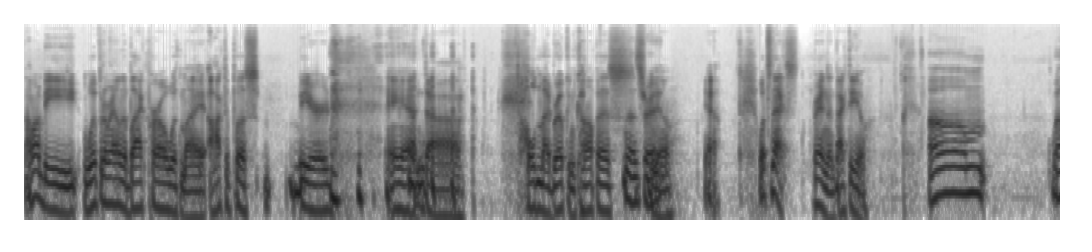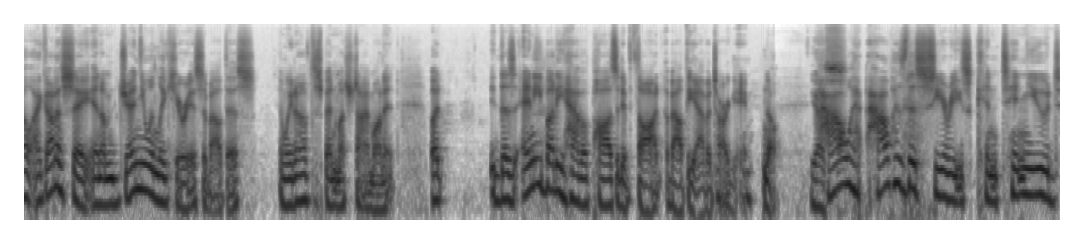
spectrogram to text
I want to be whipping around the Black Pearl with my octopus beard and uh, holding my broken compass. That's right. you know. Yeah. What's next, Brandon? Back to you. Um. Well, I gotta say, and I'm genuinely curious about this, and we don't have to spend much time on it, does anybody have a positive thought about the Avatar game? No. Yes. How how has this series continued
